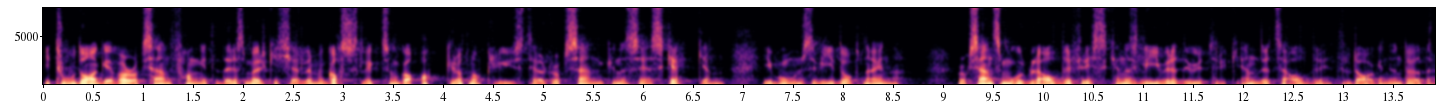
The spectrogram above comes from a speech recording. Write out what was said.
I to dager var Roxanne fanget i deres mørke kjeller med gasslykt som ga akkurat nok lys til at Roxanne kunne se skrekken i morens vidåpne øyne. Roxannes mor ble aldri frisk, hennes livredde uttrykk endret seg aldri til dagen hun døde.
